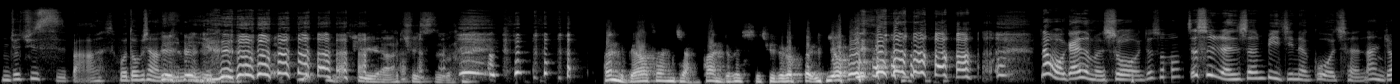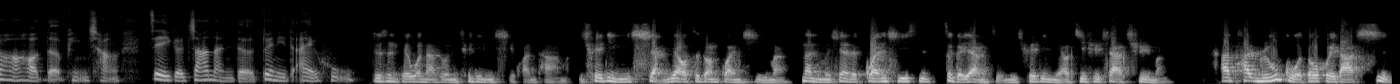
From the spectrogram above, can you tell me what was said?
你就去死吧，我都不想理你。去啊，去死吧！但你不要这样讲，不然你就会失去这个朋友。那我该怎么说？你就说这是人生必经的过程，那你就好好的品尝这个渣男的对你的爱护。就是你可以问他说：“你确定你喜欢他吗？你确定你想要这段关系吗？那你们现在的关系是这个样子，你确定你要继续下去吗？”啊，他如果都回答是，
